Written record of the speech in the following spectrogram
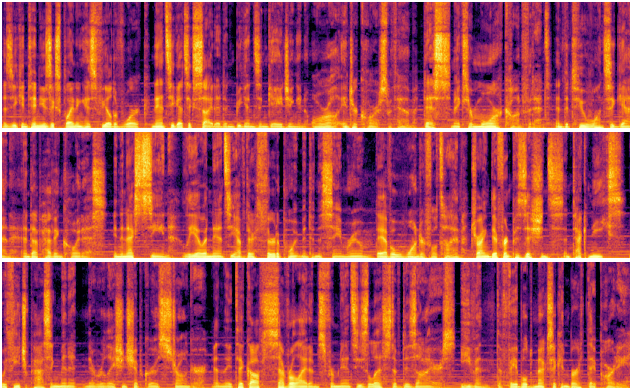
As he continues explaining his field of work, Nancy gets excited and begins engaging in oral intercourse with him. This makes her more confident, and the two once again end up having coitus. In the next scene, Leo and Nancy have their third appointment in the same room. They have a wonderful time, trying different positions and techniques. With each passing minute, their relationship grows stronger, and they tick off several items from Nancy's list of desires, even the fabled Mexican birthday party.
